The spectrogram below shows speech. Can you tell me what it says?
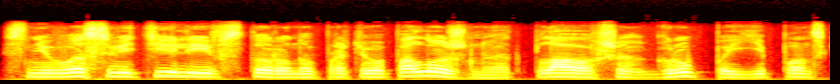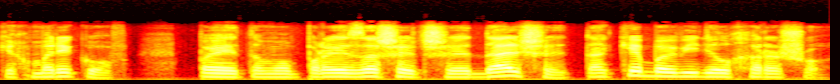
С него светили и в сторону противоположную от плававших группой японских моряков, поэтому произошедшее дальше Такеба видел хорошо.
